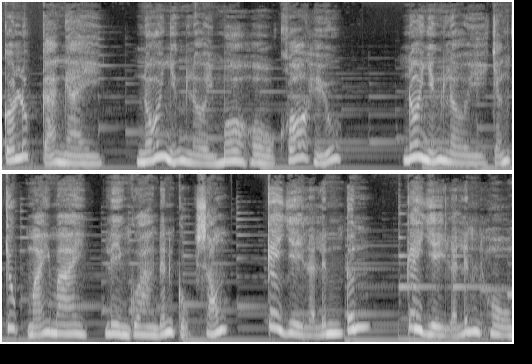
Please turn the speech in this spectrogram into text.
Có lúc cả ngày Nói những lời mơ hồ khó hiểu Nói những lời chẳng chút mãi mai Liên quan đến cuộc sống. Cái gì là linh tính Cái gì là linh hồn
